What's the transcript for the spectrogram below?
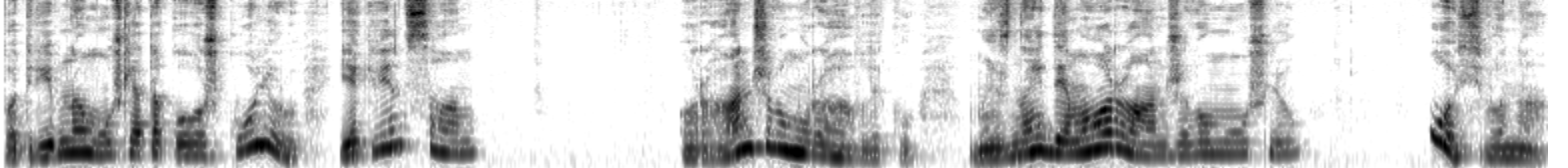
потрібна мушля такого ж кольору, як він сам. Оранжевому равлику ми знайдемо оранжеву мушлю. Ось вона.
